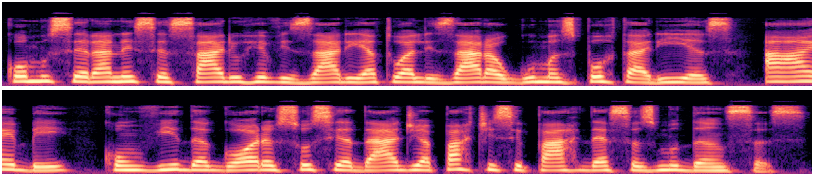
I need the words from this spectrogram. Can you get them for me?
Como será necessário revisar e atualizar algumas portarias, a AEB convida agora a sociedade a participar dessas mudanças.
